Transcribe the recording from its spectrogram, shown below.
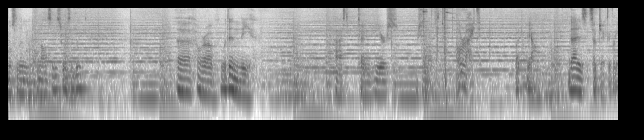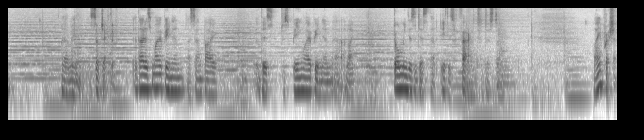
Muslim Nazis recently, uh, or uh, within the past ten years or so. All right. But yeah, that is subjectively. I mean, subjective. That is my opinion. I stand by this just being my opinion, uh, and I don't mean to suggest that it is fact, just uh, my impression.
